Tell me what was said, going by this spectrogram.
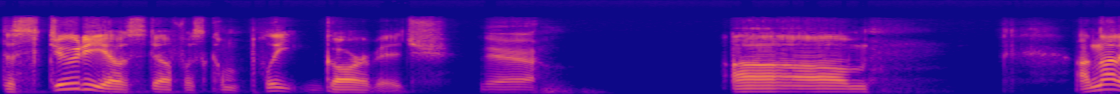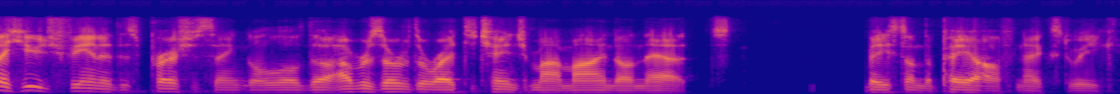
The studio stuff was complete garbage. Yeah. Um, I'm not a huge fan of this Precious angle, although I reserve the right to change my mind on that based on the payoff next week.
